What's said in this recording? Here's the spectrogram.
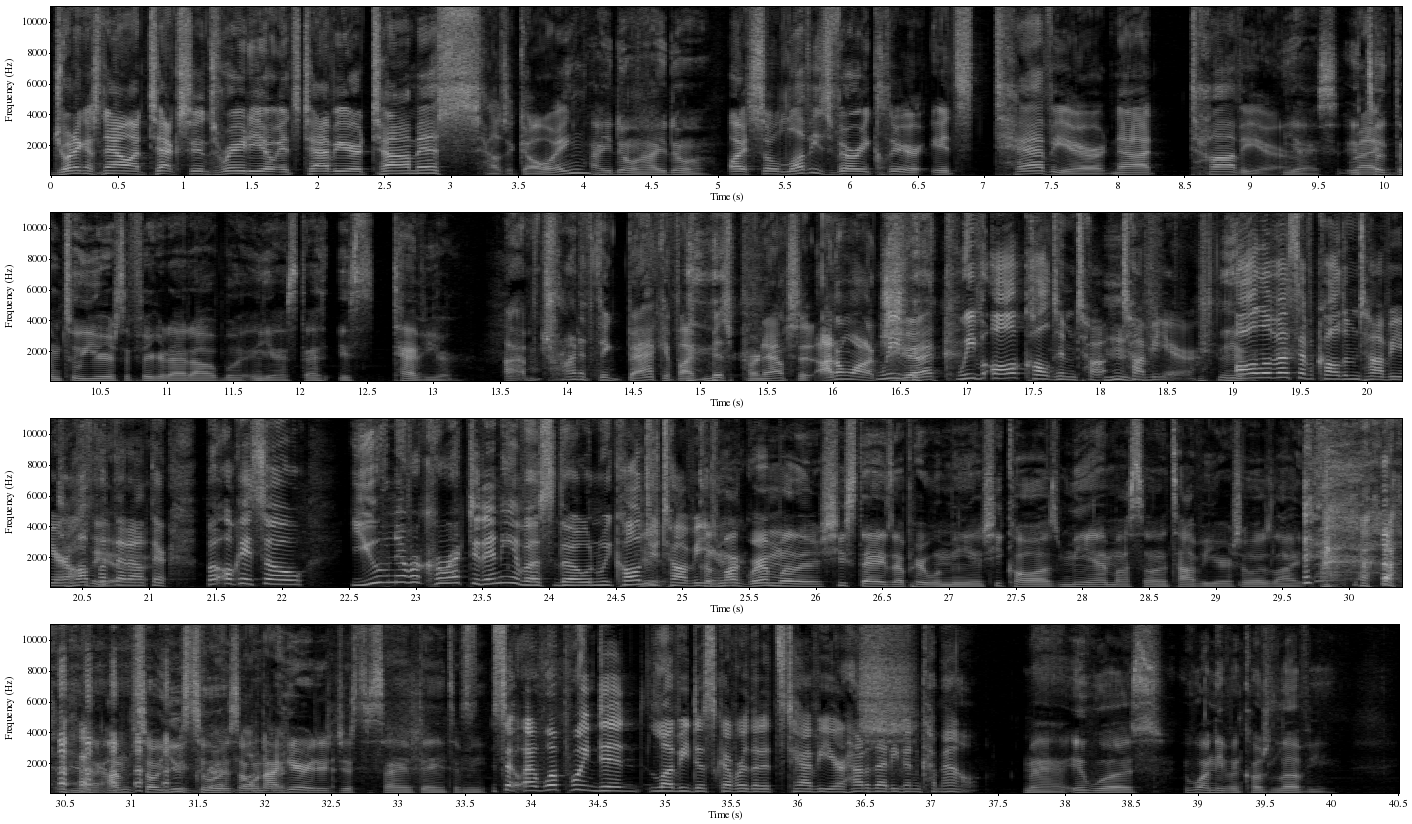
Joining us now on Texans Radio, it's Tavier Thomas. How's it going? How you doing? How you doing? All right, so Lovie's very clear. It's Tavier, not Tavier. Yes, it Right. took them two years to figure that out, but yes, that is Tavier. I'm trying to think back if I've mispronounced it. I don't want to We've, check. we've all called him Ta- Tavier. All of us have called him Tavier. I'll put that out there. But okay, so you've never corrected any of us though when we called you Tavier. Because my grandmother, she stays up here with me, and she calls me and my son Tavier. So it's like, I'm, like, I'm so used to it. So when I hear it, it's just the same thing to me. so at what point did Lovie discover that it's Tavier? How did that even come out? Man, it was it wasn't even Coach Lovie.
